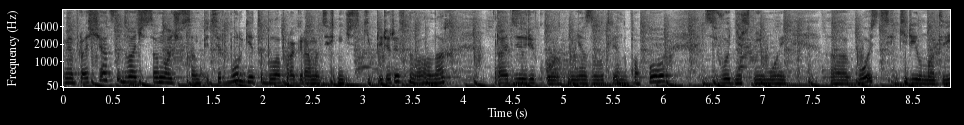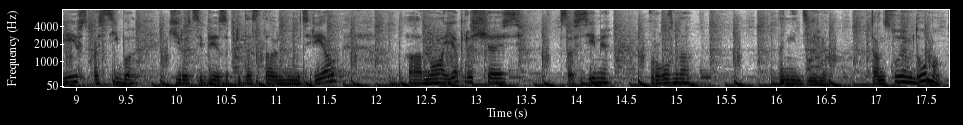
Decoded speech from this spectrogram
Время прощаться. Два часа ночи в Санкт-Петербурге. Это была программа «Технический перерыв» на волнах Радио Рекорд. Меня зовут Лена Попова. Сегодняшний мой э, гость Кирилл Матвеев. Спасибо, Кира, тебе за предоставленный материал. А, ну а я прощаюсь со всеми ровно на неделю. Танцуем дома.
